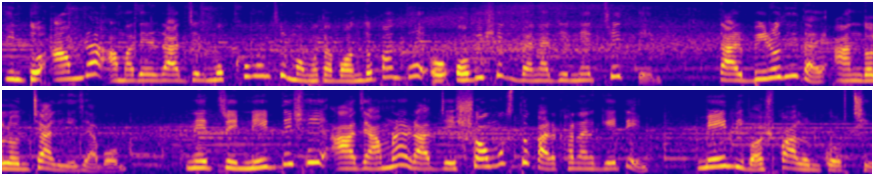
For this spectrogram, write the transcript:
কিন্তু আমরা আমাদের রাজ্যের মুখ্যমন্ত্রী মমতা বন্দ্যোপাধ্যায় ও অভিষেক ব্যানার্জির নেতৃত্বে তার বিরোধিতায় আন্দোলন চালিয়ে যাব। নেত্রীর নির্দেশেই আজ আমরা রাজ্যের সমস্ত কারখানার গেটে মে দিবস পালন করছি।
